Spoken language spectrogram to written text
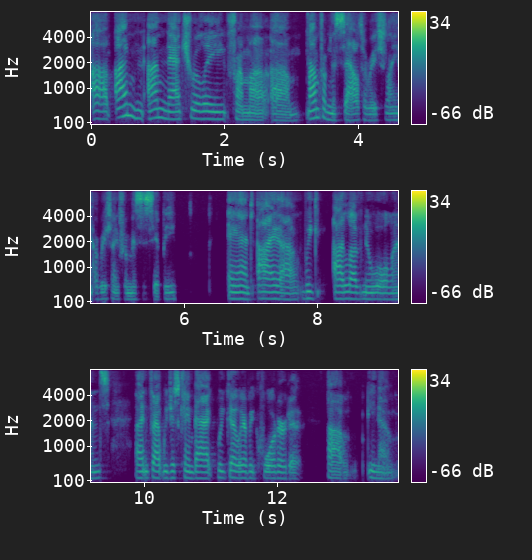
Um, I'm I'm naturally from a, um, I'm from the South originally, originally from Mississippi, and I uh, we I love New Orleans. Uh, in fact, we just came back. We go every quarter to um, you know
